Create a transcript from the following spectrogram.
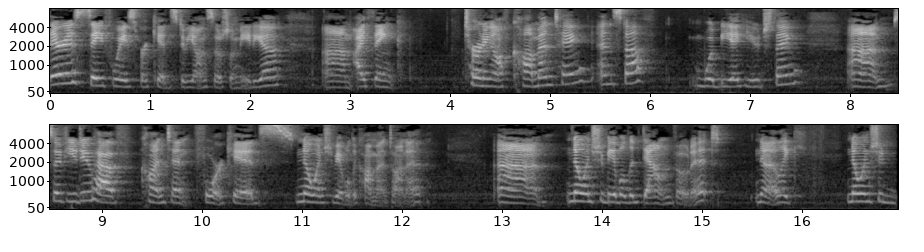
there is safe ways for kids to be on social media. Um, I think turning off commenting and stuff would be a huge thing. Um, so if you do have content for kids, no one should be able to comment on it. Um, no one should be able to downvote it. No, like no one should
